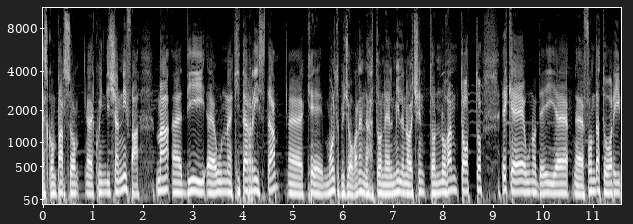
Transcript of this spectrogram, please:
è scomparso eh, 15 anni fa, ma eh, di eh, un chitarrista eh, che è molto più giovane, nato nel 1998 e che è uno dei eh, eh, fondatori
